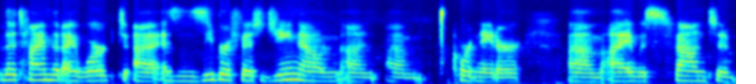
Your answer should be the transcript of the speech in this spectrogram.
the time that I worked uh, as a zebrafish genome uh, um, coordinator, um, I was found to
